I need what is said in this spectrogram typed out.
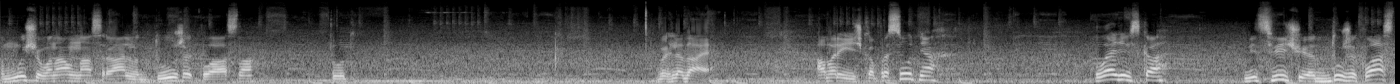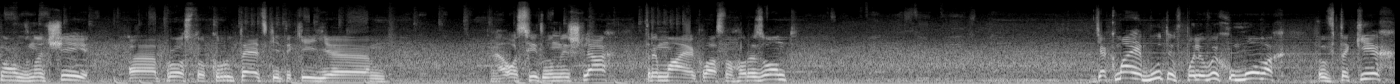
тому що вона у нас реально дуже класна тут виглядає. Аварійка присутня, ледівська, відсвічує дуже класно. Вночі е, просто крутецький такий е, освітлений шлях, тримає класно горизонт. Як має бути в польових умовах в таких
